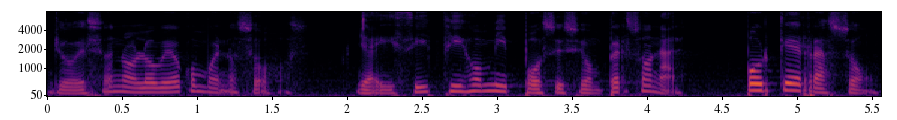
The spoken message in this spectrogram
Yo eso no lo veo con buenos ojos. Y ahí sí fijo mi posición personal. ¿Por qué razón?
